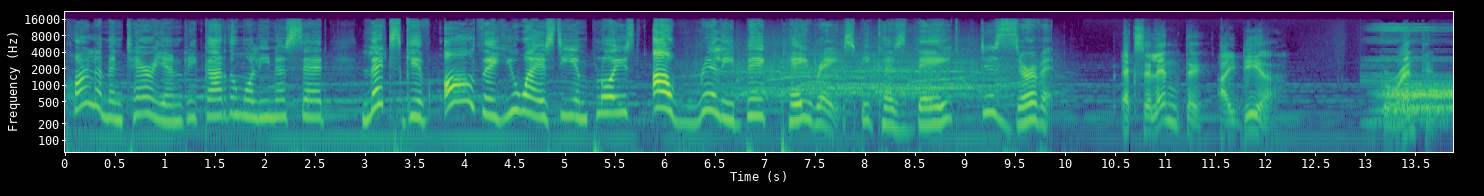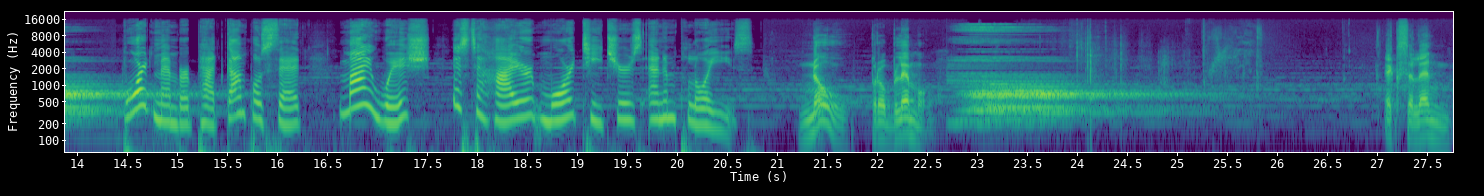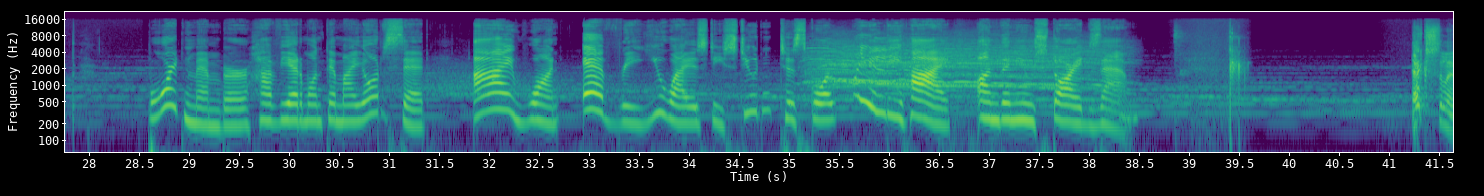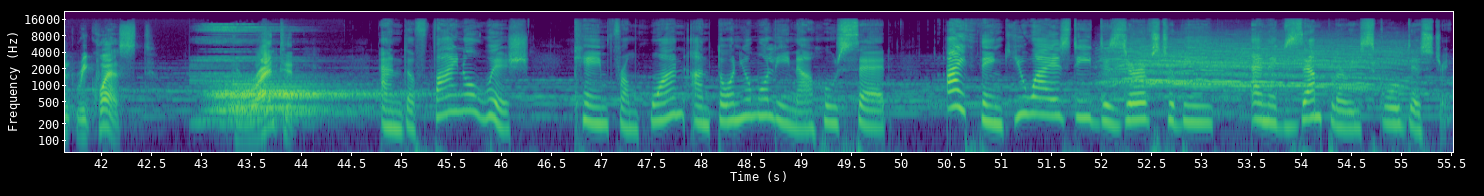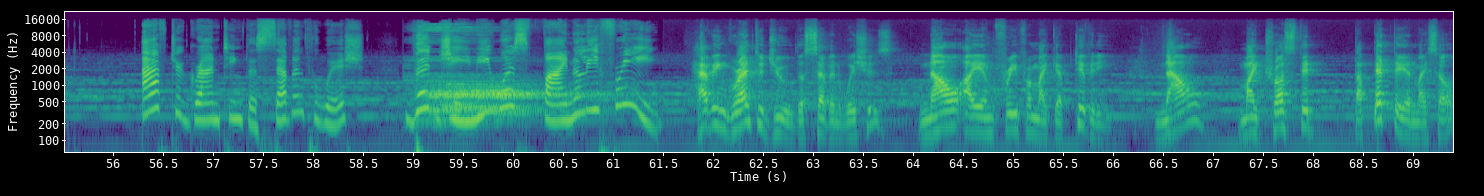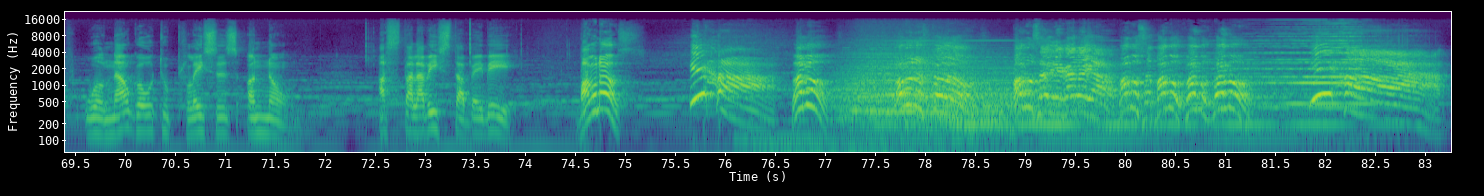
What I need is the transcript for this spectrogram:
Parliamentarian Ricardo Molina said, Let's give all the UISD employees a really big pay raise because they deserve it. Excelente idea. Granted. Board member Pat Campos said, My wish is to hire more teachers and employees. No problemo. Excellent. Board member Javier Montemayor said, I want every UISD student to score really high on the new STAAR exam. Excellent request. Granted. And the final wish came from Juan Antonio Molina, who said, I think UISD deserves to be an exemplary school district. After granting the seventh wish, the genie was finally free. Having granted you the seven wishes, now I am free from my captivity. Now, my trusted Tapete and myself will now go to places unknown. Hasta la vista, baby. ¡Vámonos! ¡Hija! ¡Vamos! ¡Vámonos todos! ¡Vamos a llegar allá! ¡Vamos, vamos, vamos, vamos! ¡Hija!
